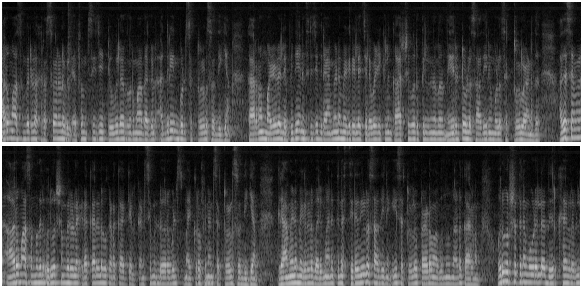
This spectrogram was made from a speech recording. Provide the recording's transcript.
ആറു മാസം വരെയുള്ള ഹ്രസ്വകാലയളവിൽ F M C G two wheeler നിർമ്മാതാക്കൾ അഗ്രി ഇൻപുട്ട് സെക്ടറുകൾ ശ്രദ്ധിക്കാം. കാരണം മഴയുടെ ലഭ്യത അനുസരിച്ച് ഗ്രാമീണ മേഖലയിലെ ചിലവഴിക്കലും കാർഷിക വൃത്തിയിൽ നേരിട്ടുള്ള സ്വാധീനമുള്ള സെക്ടറുകളാണിത്. അതേസമയം ആറ് മാസം മുതൽ ഒരു വർഷം വരെയുള്ള ഇടക്കാലയളവ് കണക്കാക്കിയാൽ കൺസ്യൂമർ ഡ്യൂറബിൾസ് മൈക്രോ ഫിനാൻസ് സെക്ടറുകൾ ശ്രദ്ധിക്കാം. ഗ്രാമീണ മേഖലയുടെ വരുമാനത്തിന്റെ സ്ഥിരതയുടെ സ്വാധീനം ഈ സെക്ടറുകളിൽ പ്രകടമാകുന്നു എന്നാണ് കാരണം. ഒരു വർഷത്തിന് മുകളിലെ ദീർഘകാലയളവിൽ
